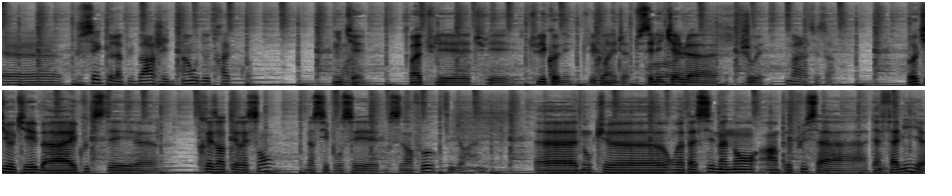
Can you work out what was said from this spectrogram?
euh, je sais que la plupart, j'ai un ou deux tracks, quoi. Ok. Ouais, tu les, tu les, tu les connais, tu les connais Ouais. déjà. Tu sais Ouais, lesquels euh, jouer. Voilà, c'est ça. Ok, ok. Bah écoute, c'était euh, très intéressant. Merci pour ces, pour ces infos. De rien. Euh, donc on va passer maintenant un peu plus à, à ta famille.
